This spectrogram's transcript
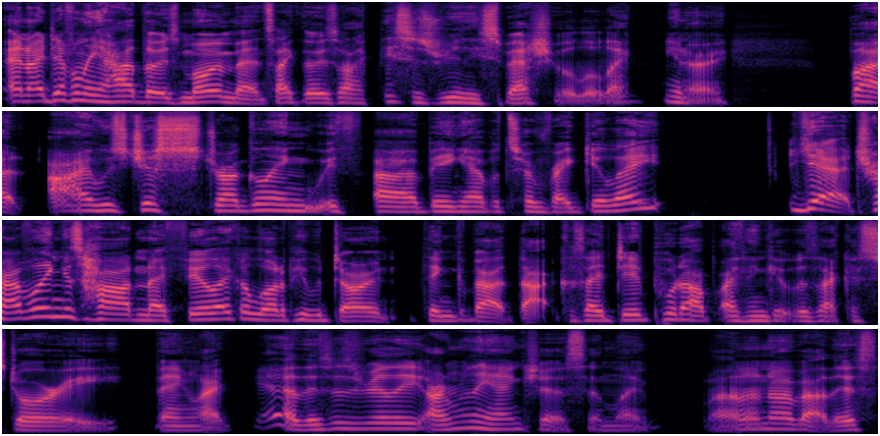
And I definitely had those moments, like those, like, this is really special, or like, you know, but I was just struggling with uh, being able to regulate. Yeah, traveling is hard. And I feel like a lot of people don't think about that because I did put up, I think it was like a story being like, yeah, this is really, I'm really anxious and like, I don't know about this.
